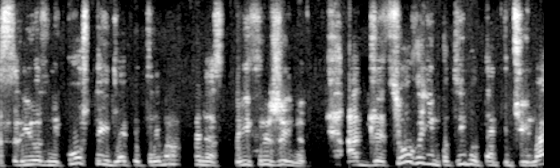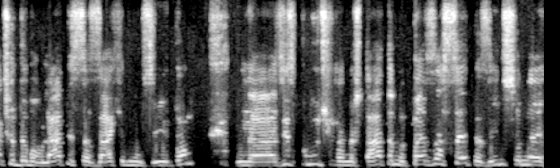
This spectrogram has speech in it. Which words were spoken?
серйозні кошти для підтримання своїх режимів. А для цього їм потрібно так чи інакше домовлятися з західним світом а, зі сполученими штатами, перш за все, та з іншими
